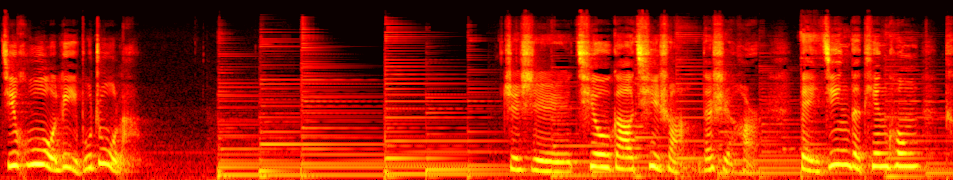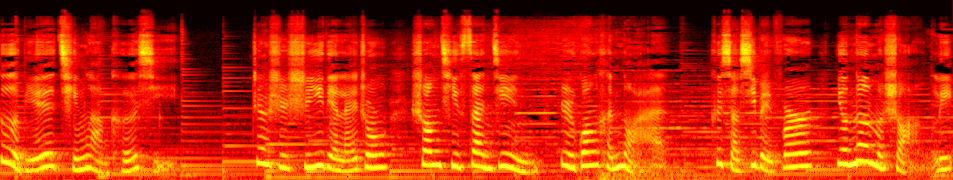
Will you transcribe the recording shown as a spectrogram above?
几乎立不住了。这是秋高气爽的时候，北京的天空特别晴朗可喜。正是十一点来钟，霜气散尽，日光很暖，可小西北风又那么爽利，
